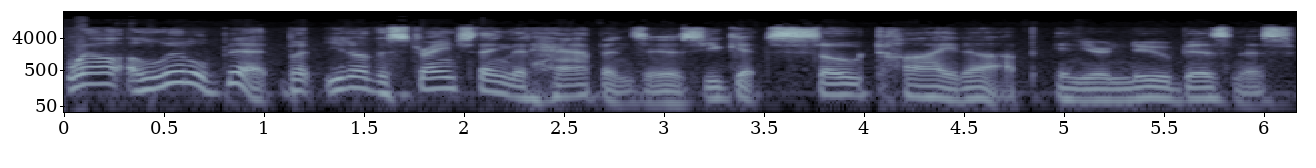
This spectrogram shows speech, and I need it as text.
Well, a little bit. But, you know, the strange thing that happens is you get so tied up in your new business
